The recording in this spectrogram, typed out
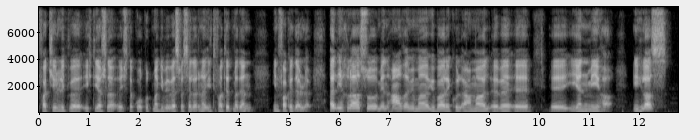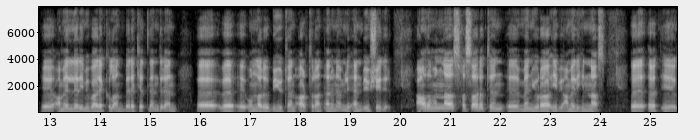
fakirlik ve ihtiyaçla işte korkutma gibi vesveselerine iltifat etmeden infak ederler. El ihlasu min azami ma yubarekul a'mal ve yenmiha. İhlas amelleri mübarek kılan, bereketlendiren, e, ve e, onları büyüten, artıran en önemli, en büyük şeydir. A'zamun nas hasareten e, men yurai bi amelihin nas. E, evet e,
